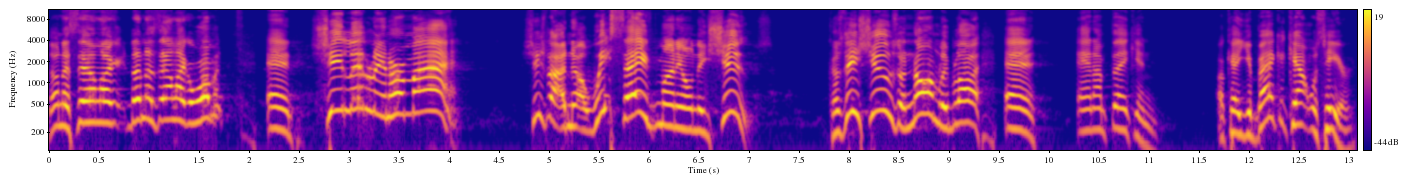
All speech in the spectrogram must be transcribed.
Don't that sound like doesn't that sound like a woman? And she literally in her mind, she's like, no, we saved money on these shoes. Because these shoes are normally blah. And and I'm thinking, okay, your bank account was here.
